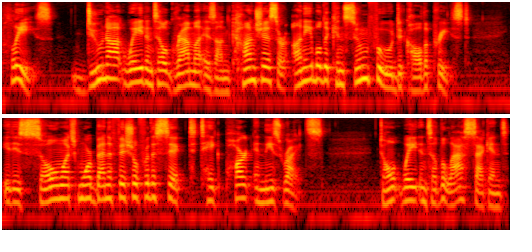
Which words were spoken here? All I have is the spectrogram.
Please, do not wait until grandma is unconscious or unable to consume food to call the priest. It is so much more beneficial for the sick to take part in these rites. Don't wait until the last second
